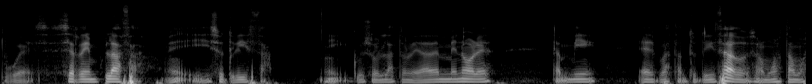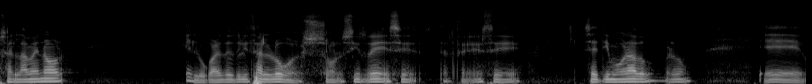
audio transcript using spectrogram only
pues se reemplaza ¿eh? y se utiliza. ¿eh? Incluso en las tonalidades menores también es bastante utilizado. estamos en la menor, en lugar de utilizar luego el sol, si, re, ese, tercer, ese séptimo grado, perdón, se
